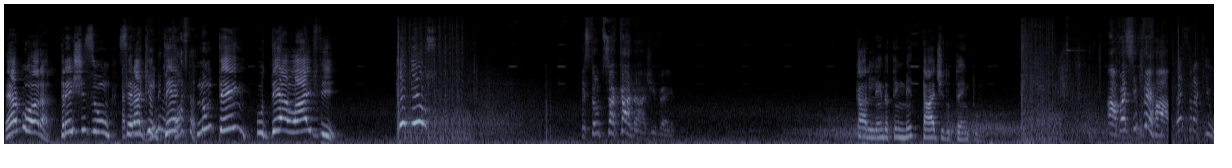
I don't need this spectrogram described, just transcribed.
É agora! 3x1! Tá Será que o D... Não tem! O D é live! Meu Deus! Vocês estão de sacanagem, velho. Cara, ele ainda tem metade do tempo. Ah, vai se ferrar! Extra kill!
